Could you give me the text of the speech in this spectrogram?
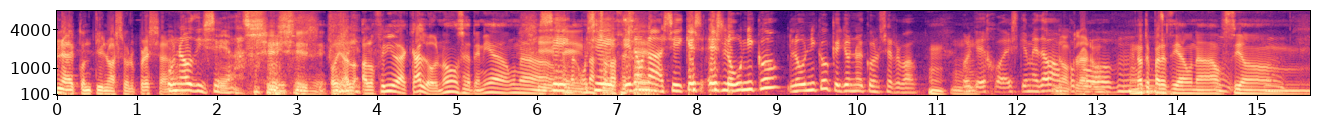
una continua sorpresa. ¿no? Una odisea. Sí, sí, sí. Oye, a lo, a lo Kahlo, ¿no? O sea, tenía una, Sí, una, una sí, era una, sí, que es, es lo único, lo único que yo no he conservado. Mm. Porque, joder, es que me daba No, un poco... claro. mm, ¿No te parecía una opción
